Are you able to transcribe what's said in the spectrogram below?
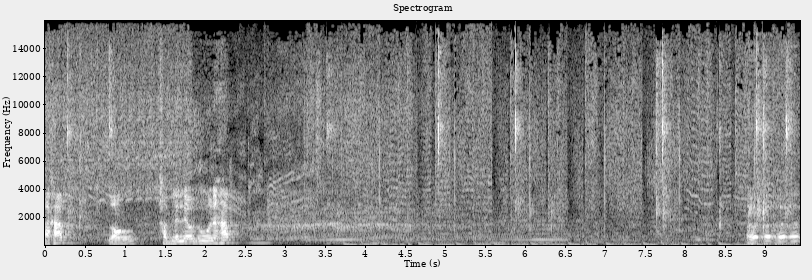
นะครับ ลองขับเร็วๆดูนะครับ เออเออเออเออ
